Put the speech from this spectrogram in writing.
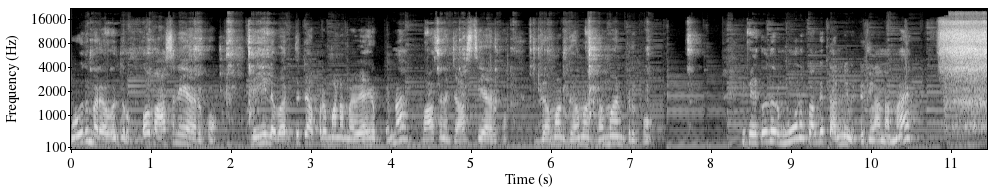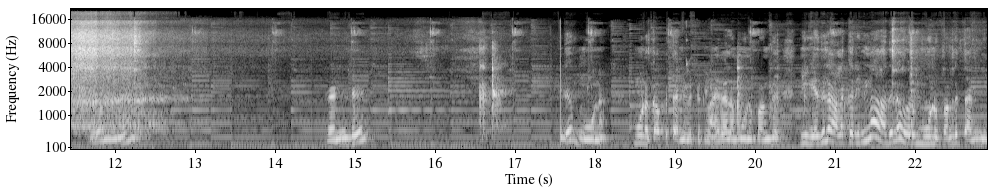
கோதுமை ரவை வந்து ரொம்ப வாசனையாக இருக்கும். நெய்யில் வறுத்துட்டு அப்புறமா நம்ம வேக விட்டோம்னா வாசனை ஜாஸ்தியாக இருக்கும். கம கம கமான் இருக்கும். இப்போ இதுக்கு வந்து ஒரு மூணு பங்கு தண்ணி விட்டுக்கலாம் நம்ம. ஒன்று ரெண்டு இது மூணு. மூணு கப்பு தண்ணி விட்டுக்கலாம். இதில் மூணு பங்கு. நீங்கள் எதில் அளக்குறீங்களோ அதில் ஒரு மூணு பங்கு தண்ணி.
